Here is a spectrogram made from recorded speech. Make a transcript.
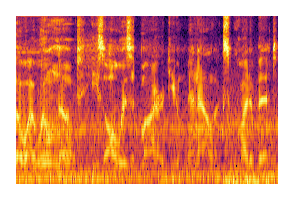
Though I will note, he's always admired you and Alex quite a bit.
